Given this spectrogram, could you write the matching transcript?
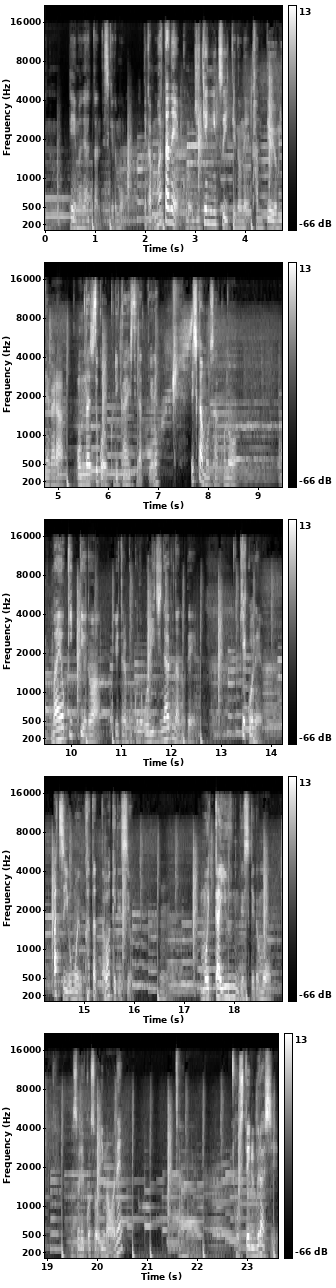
の、テーマであったんですけども、なんかまたね、この受験についてのね、カンペを読みながら、同じところを繰り返してたっていうね。で、しかもさ、この、前置きっていうのは、言ったら僕のオリジナルなので、結構ね、熱い思いを語ったわけですよ。うん。もう一回言うんですけども、それこそ今はね、あの、ホステル暮らし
